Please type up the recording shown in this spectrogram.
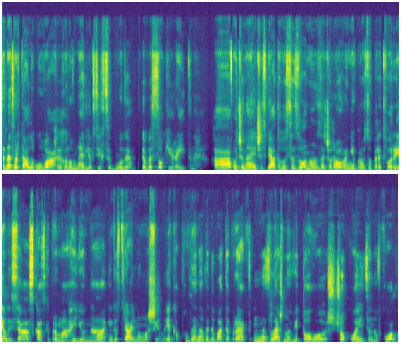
Це не звертало уваги. Головне для всіх це були високі рейтинги. А починаючи з п'ятого сезону, зачаровані просто перетворилися з казки про магію на індустріальну машину, яка повинна видавати проект незалежно від того, що коїться навколо.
